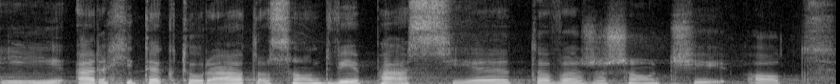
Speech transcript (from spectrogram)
I architektura to są dwie pasje, towarzyszą Ci od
